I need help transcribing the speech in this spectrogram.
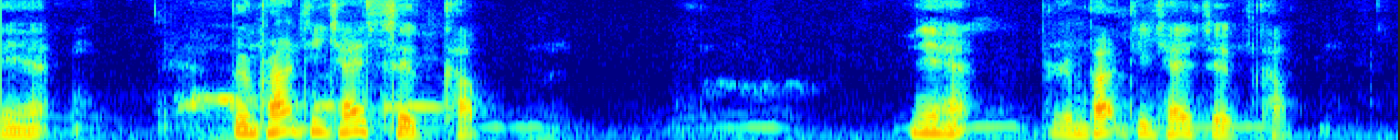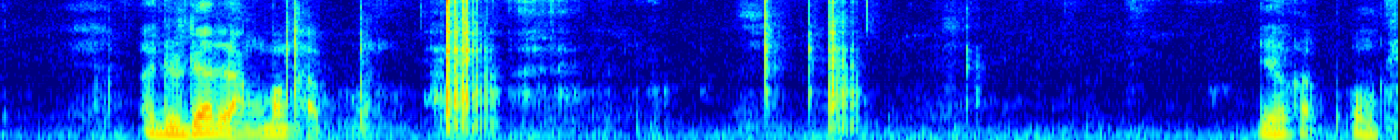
นี่ฮะเป็นพระที่ใช้ศึกครับนี่ฮะเป็นพระที่ใช้ศึกครับเอาดูด้านหลังบ้างครับ เดี๋ยวครับ โอเค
